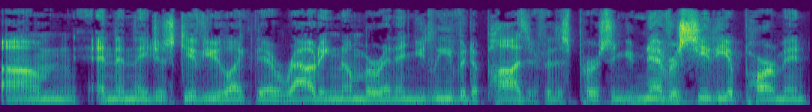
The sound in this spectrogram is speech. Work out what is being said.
Um, and then they just give you like their routing number, and then you leave a deposit for this person. You never see the apartment,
